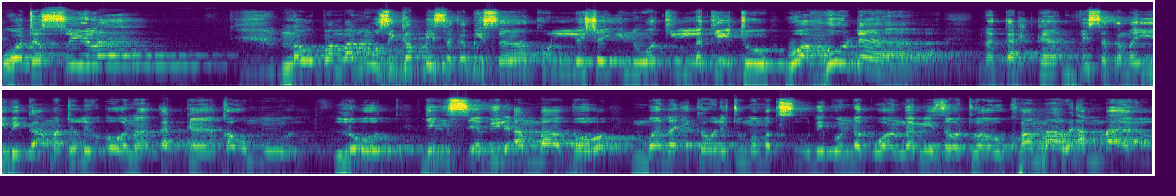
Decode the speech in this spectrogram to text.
watasila na upambanuzi kabisa kabisa, kulli shay'in wa kila kitu, wa huda. Na katika visa kama hivi, kama tulivyoona katika kaumu Lut, jinsi ya vile ambavyo malaika walituma maksudi kwenda kuangamiza watu hao kwa mawe ambayo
